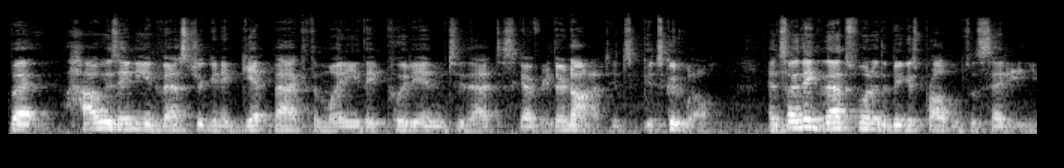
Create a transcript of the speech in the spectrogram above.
but how is any investor going to get back the money they put into that discovery? They're not. It's, it's goodwill and so I think that's one of the biggest problems with SETI. You,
